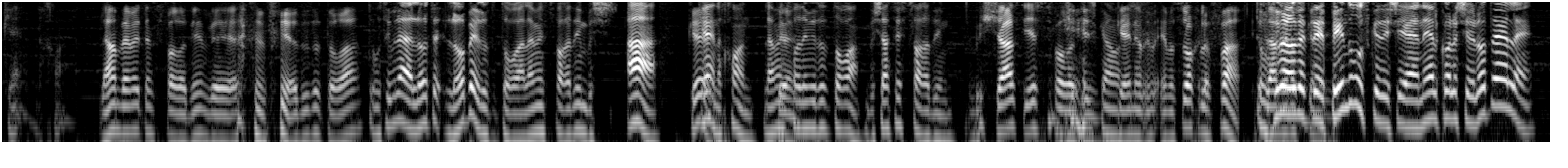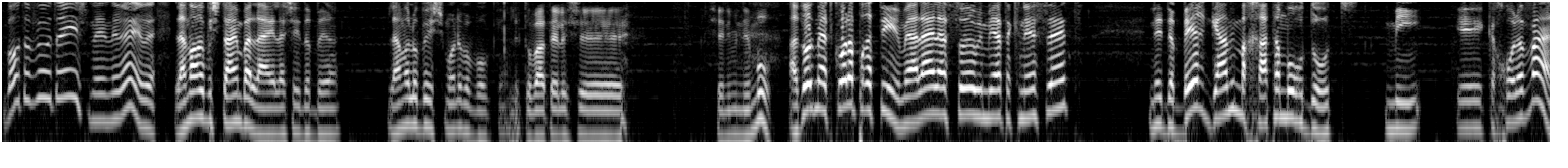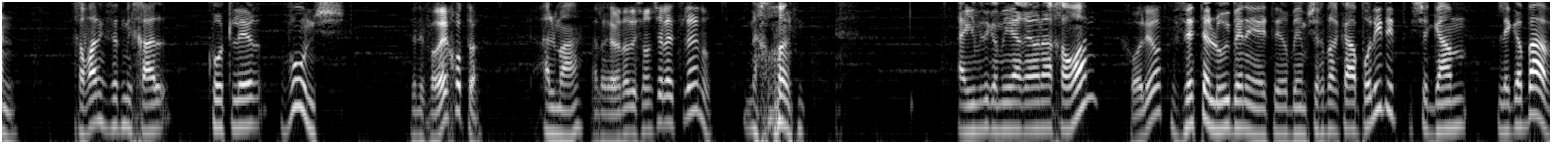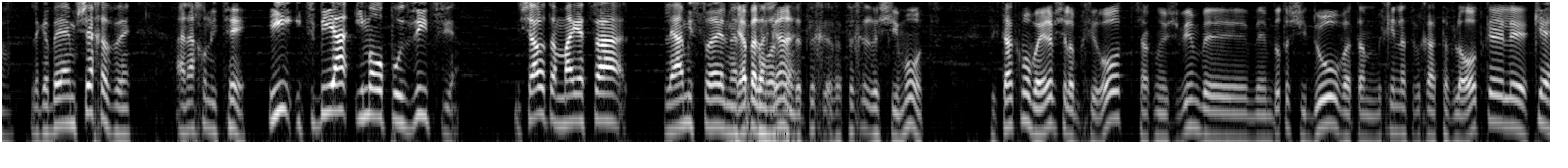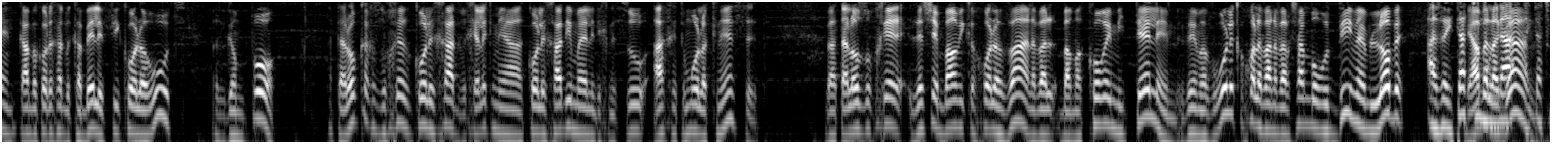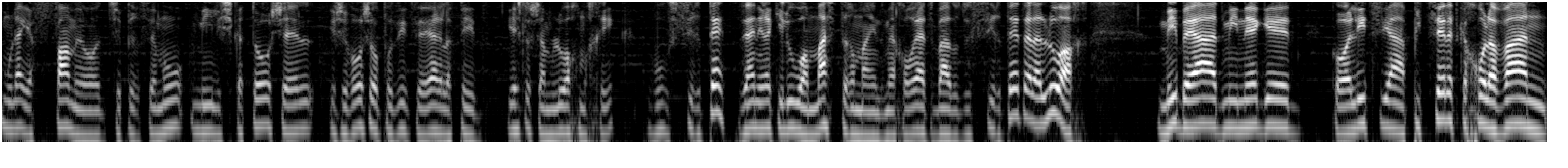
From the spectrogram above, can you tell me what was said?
כן, נכון. למה באמת אין ספרדים ביהדות התורה? אתם רוצים להעלות, לא ביהדות התורה, למה הם ספרדים בש... אה, כן, נכון. למה כן. ספרדים ביהדות התורה? בש"ס יש ספרדים. בש"ס יש ספרדים. יש כמה. כן, הם, הם עשו החלפה. אתם רוצים להעלות את אה, פינדרוס כדי שיענה על כל השאלות האלה? בואו תביאו את האיש, נראה. למה רק בשתיים בלילה שידבר? למה לא בשמונה בבוקר? לטובת אלה ש... שנמנמו. אז עוד מעט כל הפרטים מהלילה הסוער במליאת הכנסת. נדבר גם עם אחת המורדות מכחול לבן. חברת הכנסת מיכל קוטלר וונש. ונברך אותה על מה? על הרעיון הראשון שלה אצלנו. נכון. האם זה גם יהיה הרעיון האחרון? יכול להיות? זה תלוי בין היתר בהמשך דרכה הפוליטית, שגם לגביו, לגבי ההמשך הזה, אנחנו נטעה. היא הצביעה עם האופוזיציה. נשאל אותה מה יצא לעם ישראל מהסיפור בלאגן, הזה. אתה צריך, אתה צריך רשימות. זה קצת כמו בערב של הבחירות, שאנחנו יושבים ב... בעמדות השידור ואתה מכין לעצמך טבלאות כאלה, כן. כמה כל אחד מקבל לפי כל ערוץ, אז גם פה, אתה לא כך זוכר כל אחד, וחלק מהכל אחדים האלה נכנסו אך אתמול לכנסת. ואתה לא זוכר, זה שהם באו מכחול לבן, אבל במקור הם מתלם, והם עברו לכחול לבן, אבל עכשיו מורדים, והם לא ב... אז הייתה תמונה. הייתה תמונה יפה מאוד שפרסמו מלשכתו של יושב ראש האופוזיציה יאיר לפיד. יש לו שם לוח מחיק, והוא שרטט, זה היה נראה כאילו הוא ה mastermind מאחורי ההצבעה הזאת, הוא שרטט על הלוח מי בעד, מי נגד, קואליציה, פיצל את כחול לבן,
